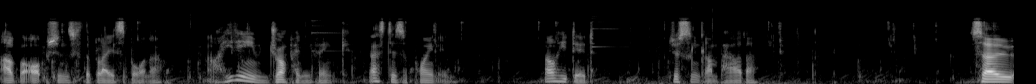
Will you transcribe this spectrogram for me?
other options for the blaze spawner. Oh, he didn't even drop anything. That's disappointing. Oh, he did. Just some gunpowder. So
